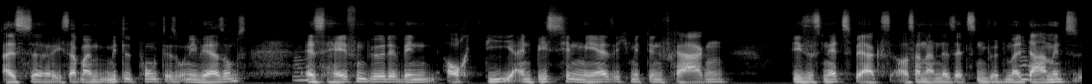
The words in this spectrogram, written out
als, äh, ich sag mal, Mittelpunkt des Universums, mhm. es helfen würde, wenn auch die ein bisschen mehr sich mit den Fragen dieses Netzwerks auseinandersetzen würden, weil mhm. damit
